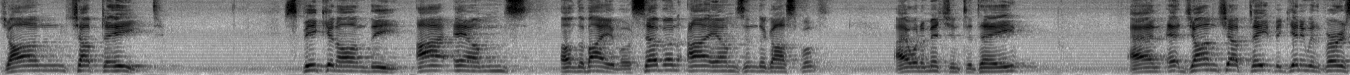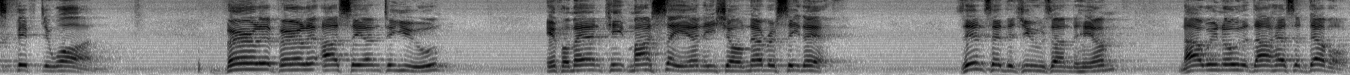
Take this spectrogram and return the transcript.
John, chapter 8. Speaking on the I ams of the Bible. Seven I ams in the Gospels. I want to mention today. And at John chapter 8, beginning with verse 51. Verily, verily, I say unto you, if a man keep my saying, he shall never see death. Then said the Jews unto him, Now we know that thou hast a devil.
